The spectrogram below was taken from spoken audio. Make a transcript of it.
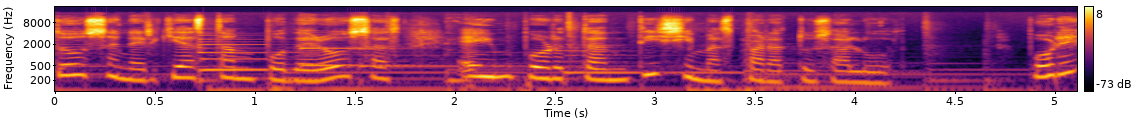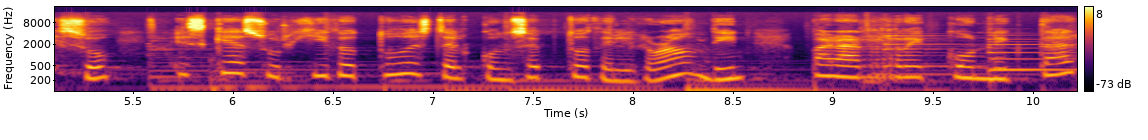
dos energías tan poderosas e importantísimas para tu salud. Por eso es que ha surgido todo este concepto del grounding para reconectar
